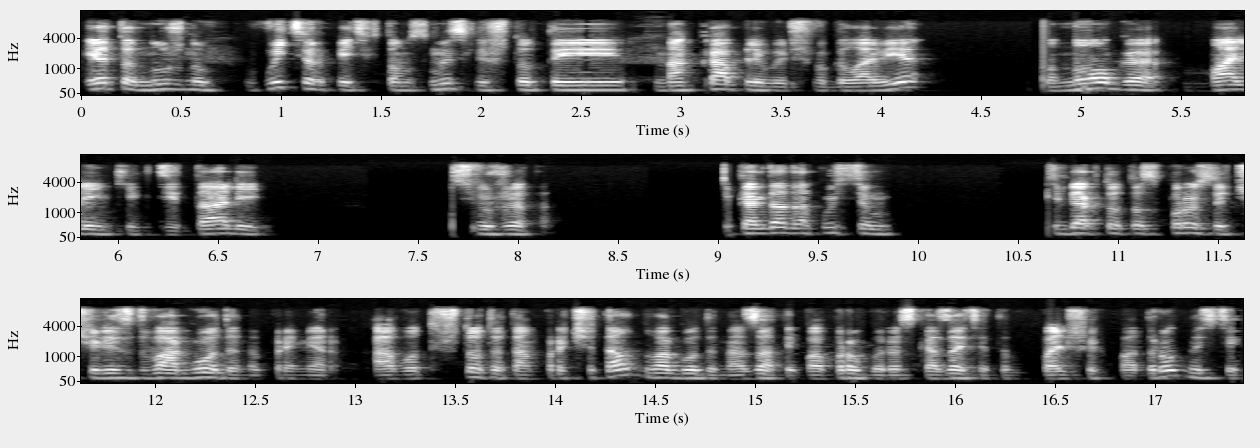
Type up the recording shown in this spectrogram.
это нужно вытерпеть в том смысле, что ты накапливаешь в голове много маленьких деталей сюжета. И когда, допустим, тебя кто-то спросит через два года, например, а вот что ты там прочитал два года назад и попробуй рассказать это в больших подробностях,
